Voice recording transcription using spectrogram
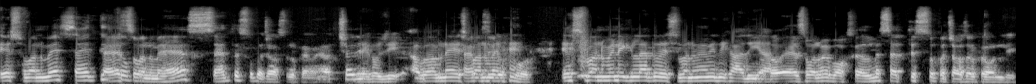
एस वन में सैंतीस एस वन में है सैंतीस सौ पचास रुपए में। अच्छा जी। देखो जी अब हमने एस वन में एस वन में निकला तो एस वन में भी दिखा दिया। तो एस वन में बॉक्स में सैंतीस सौ पचास रुपए ओनली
